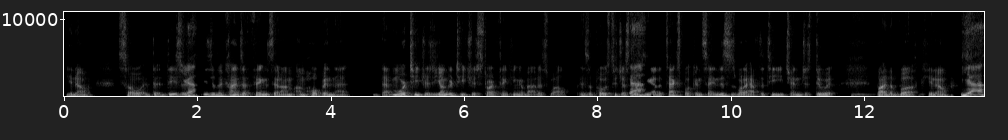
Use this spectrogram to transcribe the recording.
you know so th- these are yeah. these are the kinds of things that i'm i'm hoping that that more teachers, younger teachers, start thinking about as well, as opposed to just yeah. looking at a textbook and saying, "This is what I have to teach," and just do it by the book. You know? Yeah.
